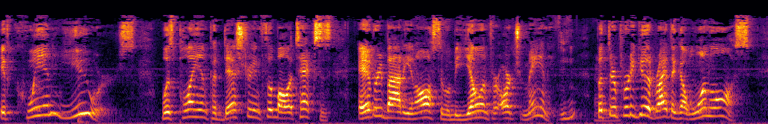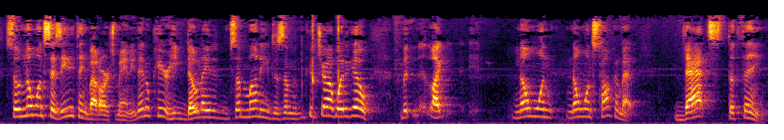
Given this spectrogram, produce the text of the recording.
If Quinn Ewers was playing pedestrian football at Texas, everybody in Austin would be yelling for Arch Manning. Mm-hmm. But they're pretty good, right? They got one loss. So no one says anything about Arch Manning. They don't care. He donated some money to some. Good job, way to go. But like, no one, no one's talking about it. That's the thing.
